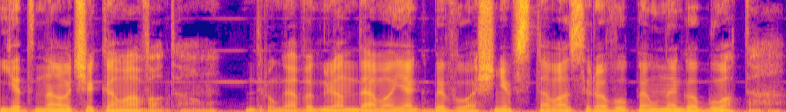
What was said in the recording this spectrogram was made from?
Jedna ociekała wodą, druga wyglądała jakby właśnie wstała z rowu pełnego błota.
